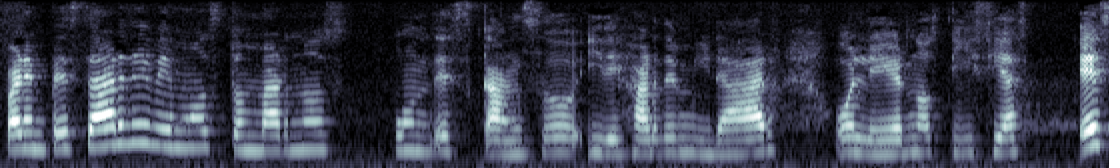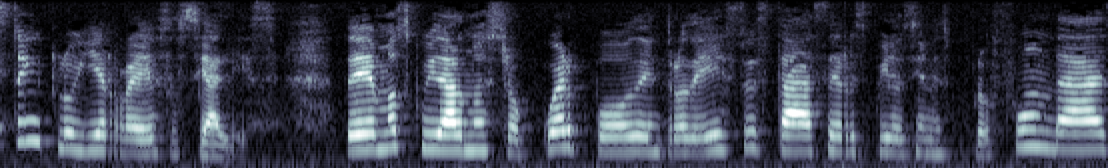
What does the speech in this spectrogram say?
Para empezar debemos tomarnos un descanso y dejar de mirar o leer noticias. Esto incluye redes sociales. Debemos cuidar nuestro cuerpo, dentro de esto está hacer respiraciones profundas,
